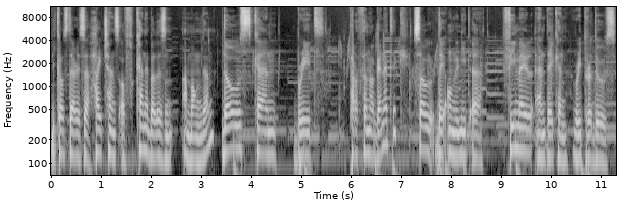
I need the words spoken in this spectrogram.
because there is a high chance of cannibalism among them. Those can breed parthenogenetic, so they only need a female and they can reproduce.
